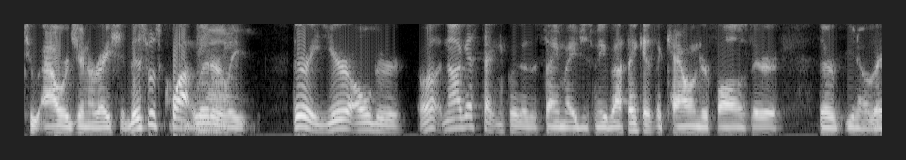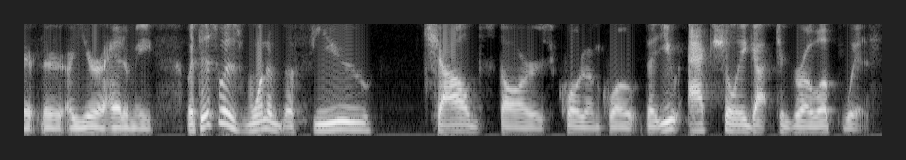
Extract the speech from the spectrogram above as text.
to our generation. This was quite literally they're a year older. Well, no, I guess technically they're the same age as me, but I think as the calendar falls, they're they're you know they're they're a year ahead of me. But this was one of the few child stars, quote unquote, that you actually got to grow up with.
